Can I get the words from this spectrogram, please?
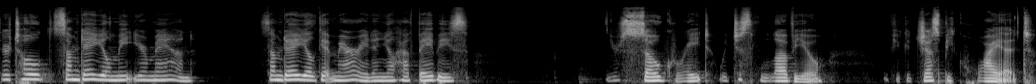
they're told someday you'll meet your man. Someday you'll get married and you'll have babies. You're so great. We just love you. If you could just be quiet.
